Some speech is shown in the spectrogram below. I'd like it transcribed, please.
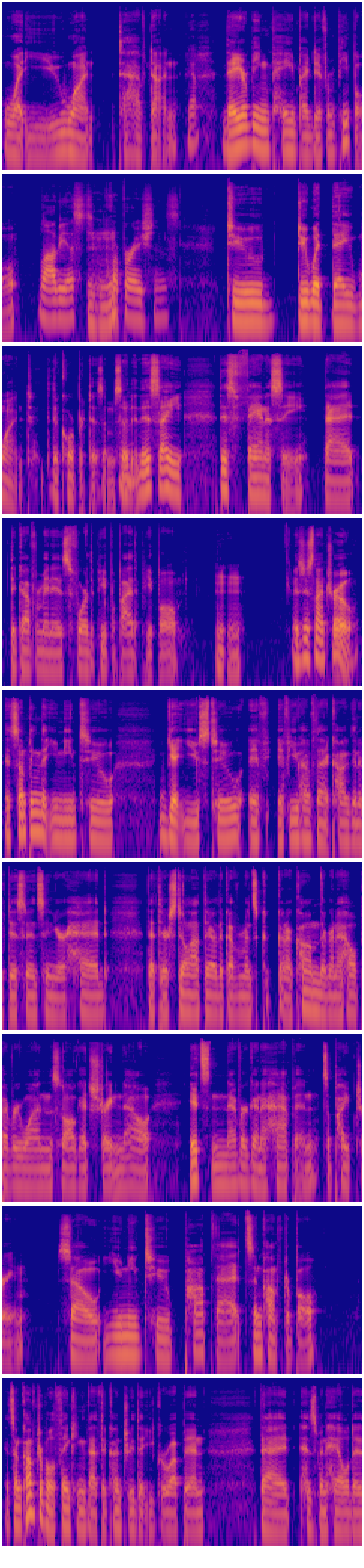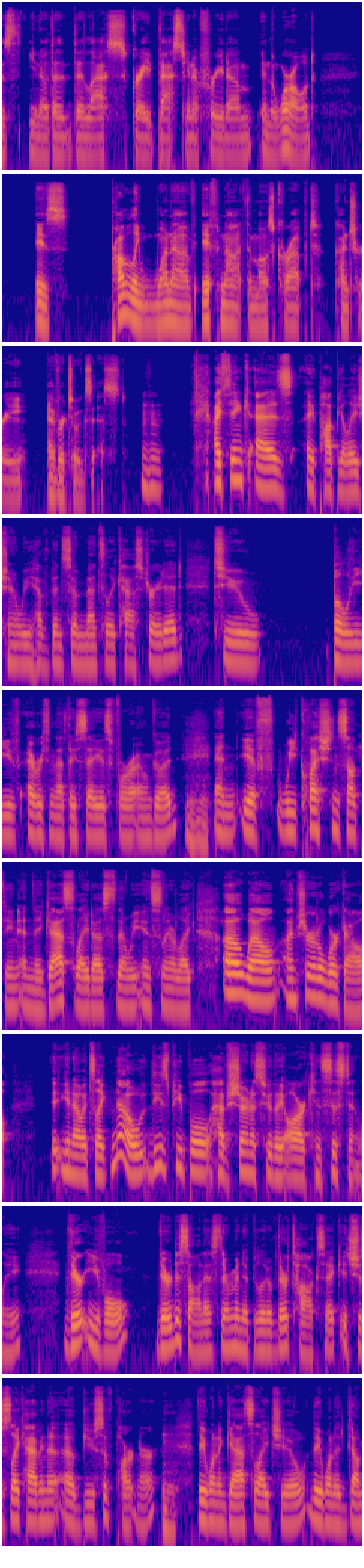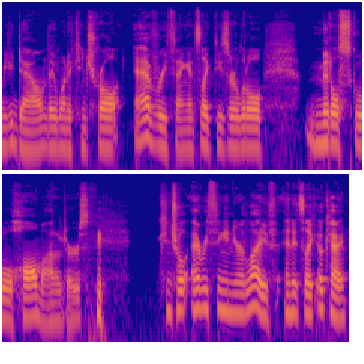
what you want to have done. Yep. They are being paid by different people Lobbyists, Mhm. corporations. to do what they want the corporatism so Mhm. this a this fantasy that the government is for the people by the people mm-mm. it's just not true it's something that you need to get used to if if you have that cognitive dissonance in your head that they're still out there the government's gonna come they're gonna help everyone this all get straightened out it's never gonna happen it's a pipe dream so you need to pop that. It's uncomfortable. It's uncomfortable thinking that the country that you grew up in that has been hailed as, you know, the the last great bastion of freedom in the world is probably one of if not the most corrupt country ever to exist. hmm I think as a population, we have been so mentally castrated to believe everything that they say is for our own good. And if we question something and they gaslight us, then we instantly are like, oh, well, I'm sure it'll work out. You know, it's like, no, these people have shown us who they are consistently. they're evil, they're dishonest, they're manipulative, they're toxic. It's just like having an abusive partner. Mhm. They want to gaslight you, they want to dumb you down, they want to control everything. It's like these are little middle school hall monitors. control everything in your life and it's like, okay,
